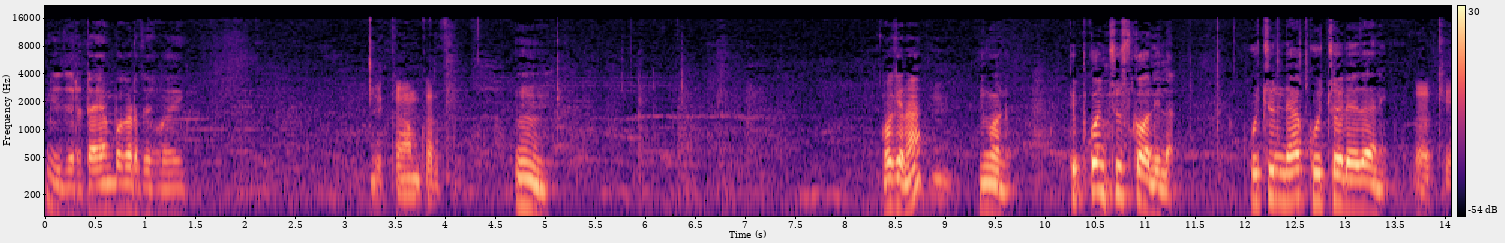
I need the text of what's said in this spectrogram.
ये जरा टाइम पकड़ते हो भाई ये काम करते ఓకేనా ఇంకోండి తిప్పుకొని చూసుకోవాలి ఇలా కూర్చుందా కూర్చోలేదా అని ఓకే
